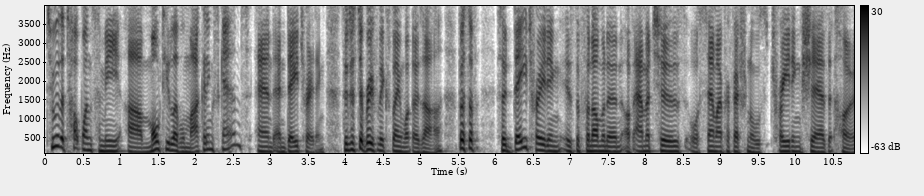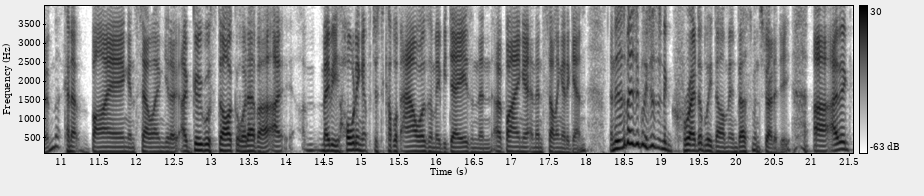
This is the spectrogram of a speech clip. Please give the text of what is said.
two of the top ones for me are multi level marketing scams and, and day trading. So, just to briefly explain what those are. First off, so day trading is the phenomenon of amateurs or semi professionals trading shares at home, kind of buying and selling, you know, a Google stock or whatever, uh, maybe holding it for just a couple of hours or maybe days and then uh, buying it and then selling it again. And this is basically just an incredibly dumb investment strategy. Uh, I think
